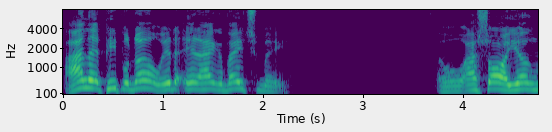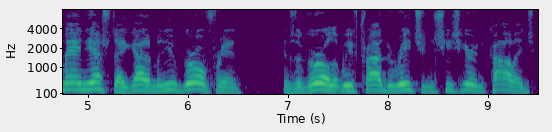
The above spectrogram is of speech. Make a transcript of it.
I let people know it, it aggravates me. Oh, I saw a young man yesterday, got him a new girlfriend. Is a girl that we've tried to reach, and she's here in college.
